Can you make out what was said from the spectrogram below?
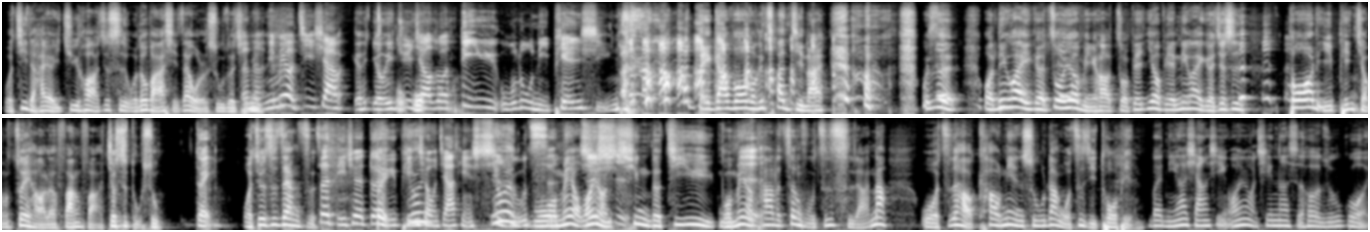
我记得还有一句话，就是我都把它写在我的书的前面。你没有记下有有一句叫做“地狱无路你偏行”，得高波我们串起来。不是我另外一个座右铭哈，左边右边另外一个就是脱离贫穷最好的方法就是读书。对。我就是这样子，这的确对于贫穷家庭是如此。我没有王永庆的机遇，我没有他的政府支持啊，那我只好靠念书让我自己脱贫。不，你要相信王永庆那时候，如果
